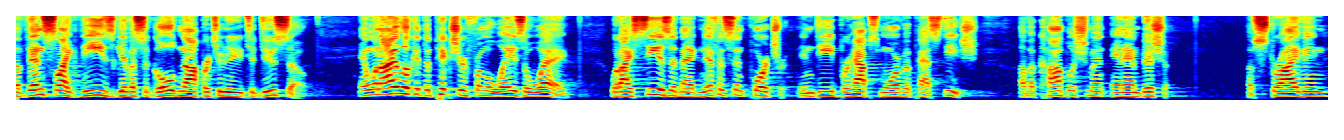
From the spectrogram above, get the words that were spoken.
Events like these give us a golden opportunity to do so. And when I look at the picture from a ways away, what I see is a magnificent portrait, indeed, perhaps more of a pastiche, of accomplishment and ambition, of striving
